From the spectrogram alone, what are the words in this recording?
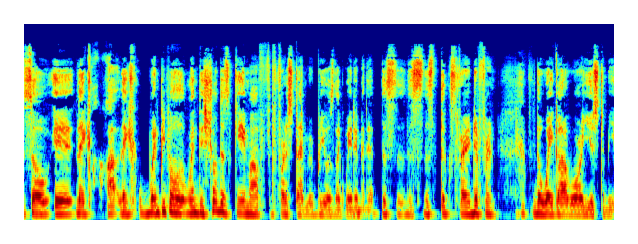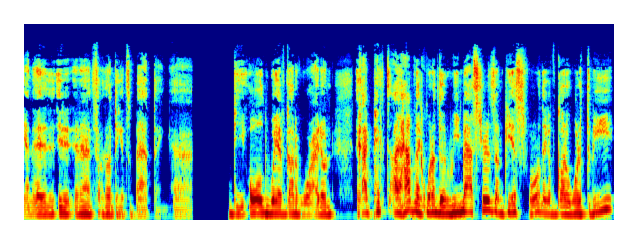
so it like uh, like when people when they showed this game off for the first time, everybody was like, "Wait a minute, this this this looks very different from the way God of War used to be," and and, and I don't think it's a bad thing. Uh, the old way of God of War. I don't like I picked I have like one of the remasters on PS4, like of God of War 3,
